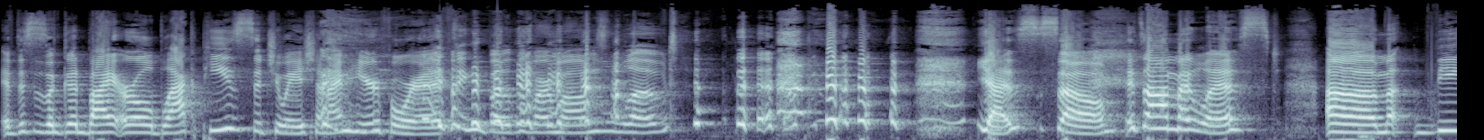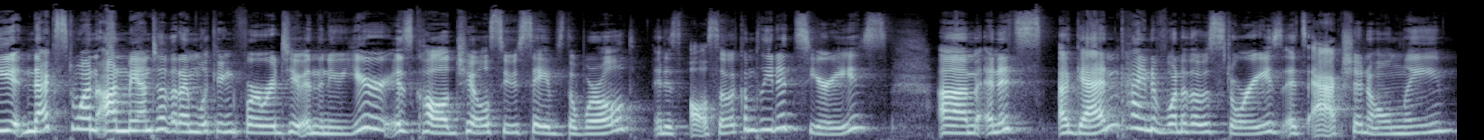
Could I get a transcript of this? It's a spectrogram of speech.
if this is a goodbye Earl Black Peas situation, I'm here for it. I think both of our moms loved. yes, so it's on my list. Um, the next one on Manta that I'm looking forward to in the new year is called Chilsu Saves the World. It is also a completed series. Um, and it's again kind of one of those stories. It's action only,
